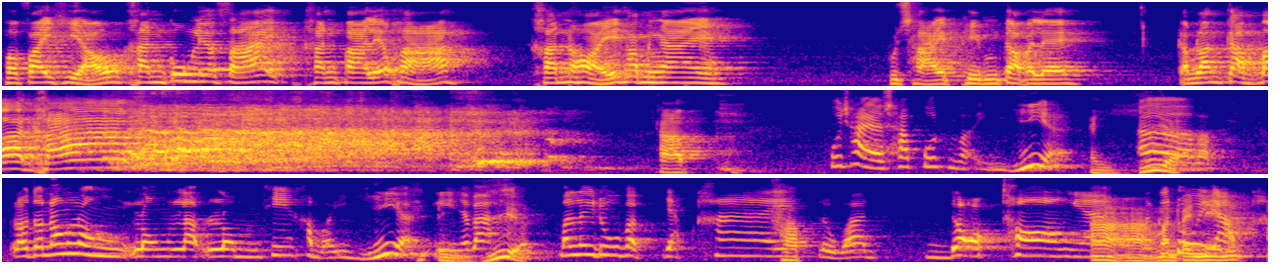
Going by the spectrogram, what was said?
พอไฟเขียว คันกุ้งเลี้ยวซ้าย คันปลาเลี้ยวขวาคันหอยทำยังไง ผู้ชายพิมพ์กลับไปเลยกำลังกลับบ้านครับ ครับ ผู้ชายจะชอบพูดคำว่าไอ้เหี้ยไอ้เอเหี้ย อแบบ เราจะต้องลงลงลมที่คำว่าไอ้เหี้ยไอ้อีใช่ปะเหี้ยมันเลยดูแบบหยาบคายครับหรือว่าดอกทองเงี้ยอ่าอ่ามัมันก็มันดูเป็นหยาบเน้น ค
